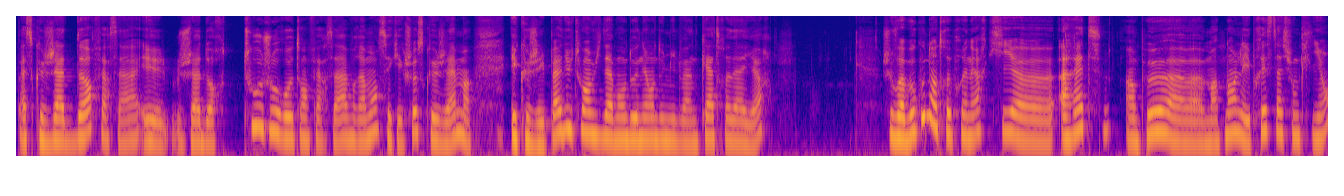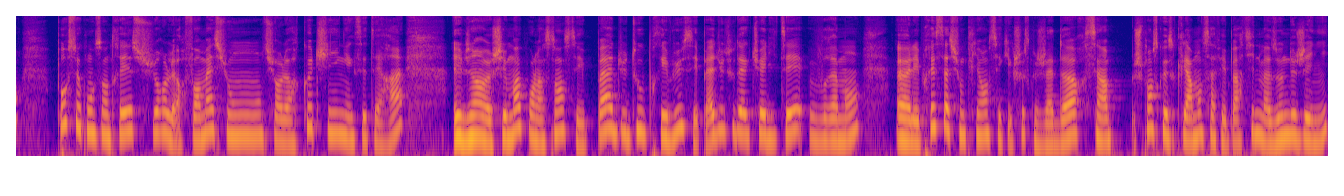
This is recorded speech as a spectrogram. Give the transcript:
parce que j'adore faire ça et j'adore toujours autant faire ça. Vraiment, c'est quelque chose que j'aime et que j'ai pas du tout envie d'abandonner en 2024 d'ailleurs. Je vois beaucoup d'entrepreneurs qui euh, arrêtent un peu euh, maintenant les prestations clients pour se concentrer sur leur formation, sur leur coaching, etc. Eh bien, euh, chez moi, pour l'instant, c'est pas du tout prévu, c'est pas du tout d'actualité, vraiment. les prestations clients, c'est quelque chose que j'adore. C'est je pense que clairement, ça fait partie de ma zone de génie.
